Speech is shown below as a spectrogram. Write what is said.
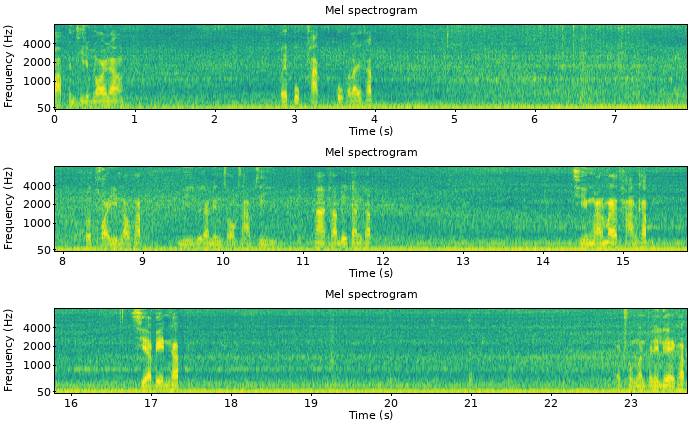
ปรับเป็นที่เรียบร้อยแล้ว ไปปลูกผักปลูกอะไรครับรถถอยอินเราครับ มีด้วยกันหนึ่งสองสามสี่ห้าคันด้วยกันครับทีมงานมาตรฐานครับ เสียเบนครับ เรา ชมกันไปเรื่อยๆครับ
